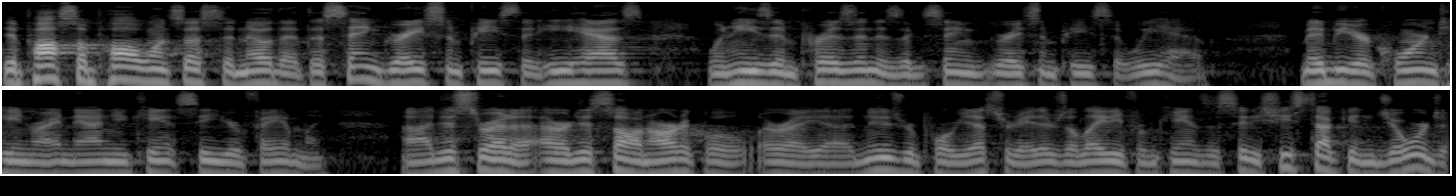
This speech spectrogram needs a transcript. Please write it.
The Apostle Paul wants us to know that the same grace and peace that he has when he's in prison is the same grace and peace that we have. Maybe you're quarantined right now and you can't see your family. Uh, I just read a, or just saw an article or a, a, uh, news report yesterday. There's a lady from Kansas City. She's stuck in Georgia,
